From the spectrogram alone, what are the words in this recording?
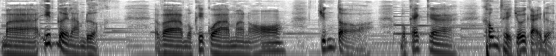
mà ít người làm được và một cái quà mà nó chứng tỏ một cách à, không thể chối cãi được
